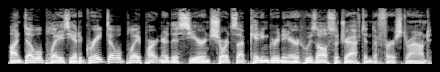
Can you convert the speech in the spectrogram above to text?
on double plays. He had a great double play partner this year in shortstop Cadyn Grenier, who was also drafted in the first round.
